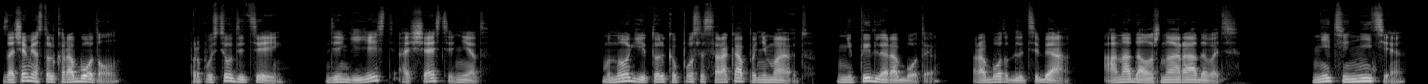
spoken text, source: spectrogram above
Зачем я столько работал? Пропустил детей. Деньги есть, а счастья нет. Многие только после 40 понимают, не ты для работы, работа для тебя. Она должна радовать. Не тяните.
